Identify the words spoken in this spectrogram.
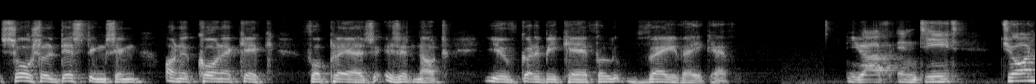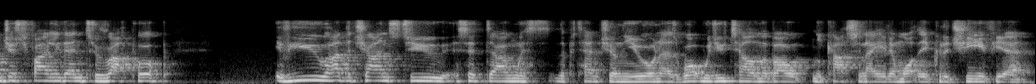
social distancing on a corner kick for players, is it not? You've got to be careful, very, very careful. You have indeed. John, just finally then to wrap up, if you had the chance to sit down with the potential new owners, what would you tell them about Newcastle United and what they could achieve here?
